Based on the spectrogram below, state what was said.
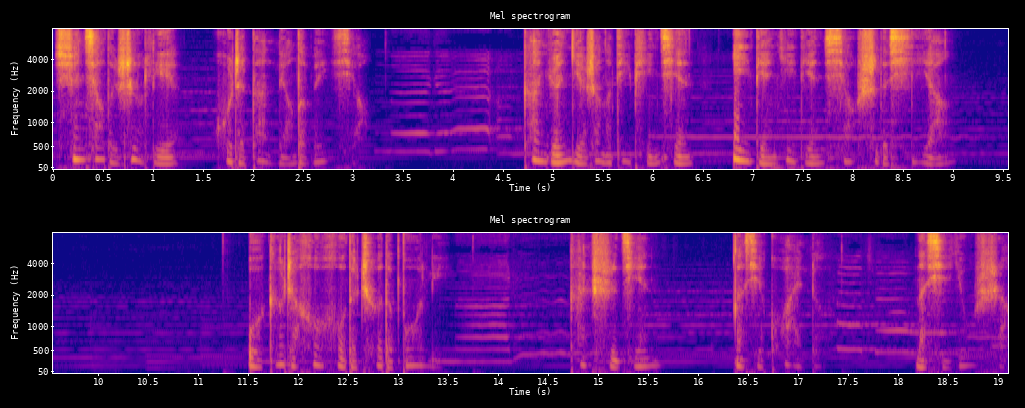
喧嚣的热烈或者淡凉的微笑，看原野上的地平线一点一点消失的夕阳。我隔着厚厚的车的玻璃。看世间，那些快乐，那些忧伤。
